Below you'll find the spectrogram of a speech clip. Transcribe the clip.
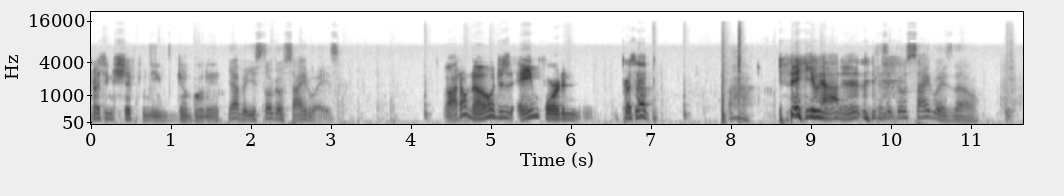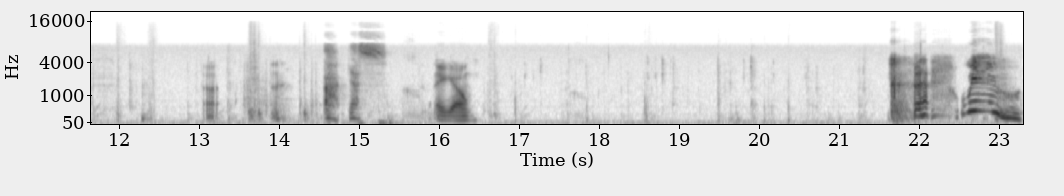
pressing shift when you jump on it. Yeah, but you still go sideways. Well, I don't know. Just aim for it and press up. Ah, you had it. because it goes sideways though. Uh. ah, yes. There you go. Woo!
